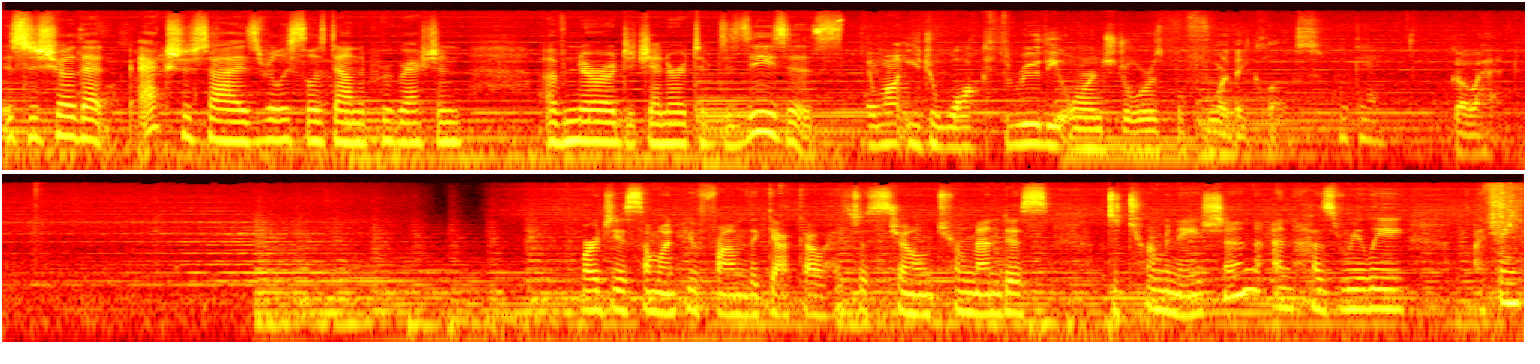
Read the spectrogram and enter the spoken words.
is to show that exercise really slows down the progression of neurodegenerative diseases. I want you to walk through the orange doors before they close. Okay. Go ahead. Margie is someone who, from the get go, has just shown tremendous determination and has really, I think,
